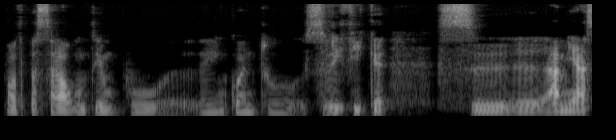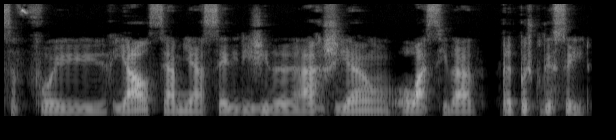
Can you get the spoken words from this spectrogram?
pode passar algum tempo eh, enquanto se verifica se uh, a ameaça foi real, se a ameaça é dirigida à região ou à cidade, para depois poder sair.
